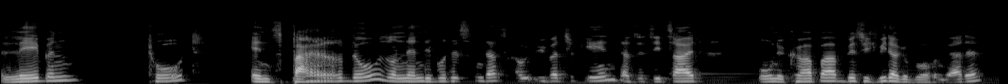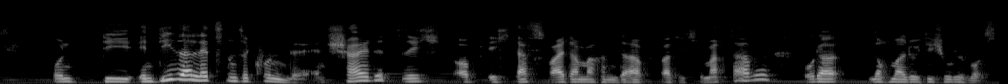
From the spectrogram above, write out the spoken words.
Leben, Tod ins Bardo, so nennen die Buddhisten das, überzugehen. Das ist die Zeit ohne Körper, bis ich wiedergeboren werde. Und die, in dieser letzten Sekunde entscheidet sich, ob ich das weitermachen darf, was ich gemacht habe, oder nochmal durch die Schule muss.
